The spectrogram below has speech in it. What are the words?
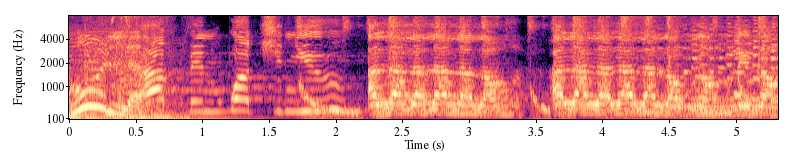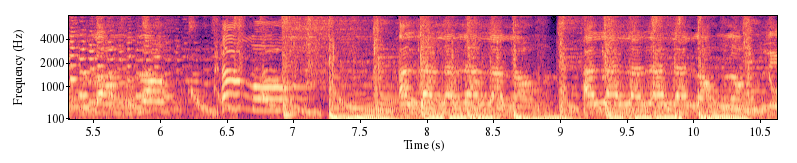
roule. I've been watching you. A la la la la long. A la la la la long long long long. Come on. A la la la la la la la la.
